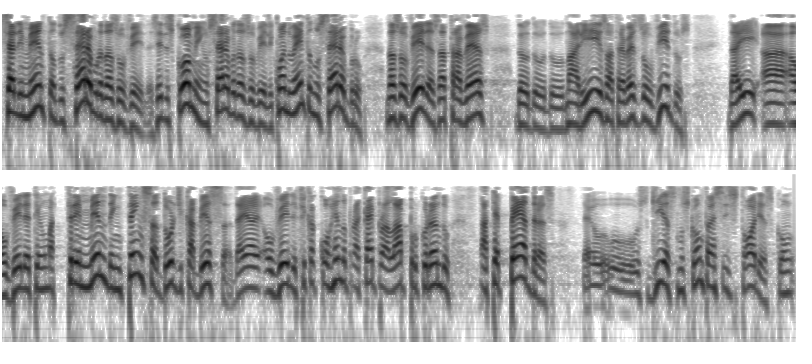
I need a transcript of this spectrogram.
se alimentam do cérebro das ovelhas. Eles comem o cérebro das ovelhas. E quando entram no cérebro das ovelhas, através do, do, do nariz, através dos ouvidos, daí a, a, ovelha tem uma tremenda, intensa dor de cabeça. Daí a ovelha fica correndo para cá e para lá, procurando até pedras. Daí os guias nos contam essas histórias. Com,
